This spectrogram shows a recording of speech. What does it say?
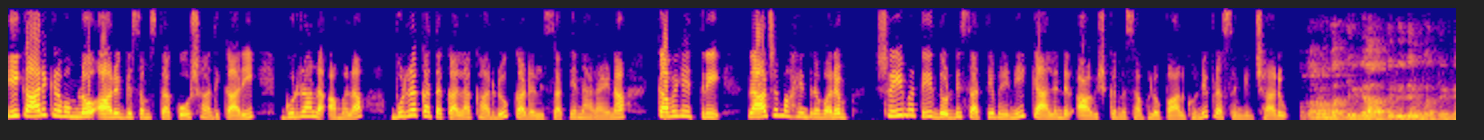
ఈ కార్యక్రమంలో ఆరోగ్య సంస్థ కోశాధికారి గుర్రాల అమల బుర్రకథ కళాకారుడు కడలి సత్యనారాయణ కవయిత్రి రాజమహేంద్రవరం శ్రీమతి దొడ్డి సత్యవేణి క్యాలెండర్ ఆవిష్కరణ సభలో పాల్గొని ప్రసంగించారు. పత్రిక పత్రిక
